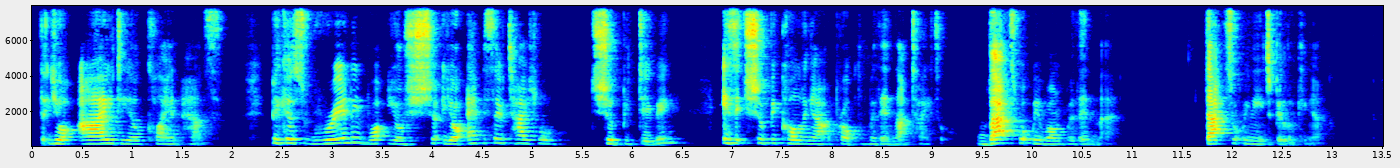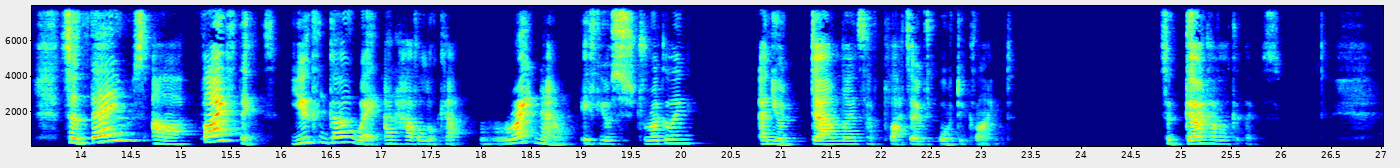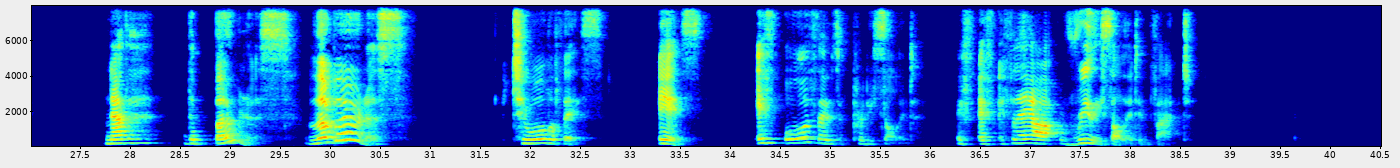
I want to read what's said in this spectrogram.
that your ideal client has. Because really, what your sh- your episode title should be doing is it should be calling out a problem within that title. That's what we want within there. That's what we need to be looking at. So, those are five things you can go away and have a look at right now if you're struggling and your downloads have plateaued or declined. So, go and have a look at those. Now, the, the bonus the bonus to all of this is if all of those are pretty solid, if, if, if they are really solid, in fact,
